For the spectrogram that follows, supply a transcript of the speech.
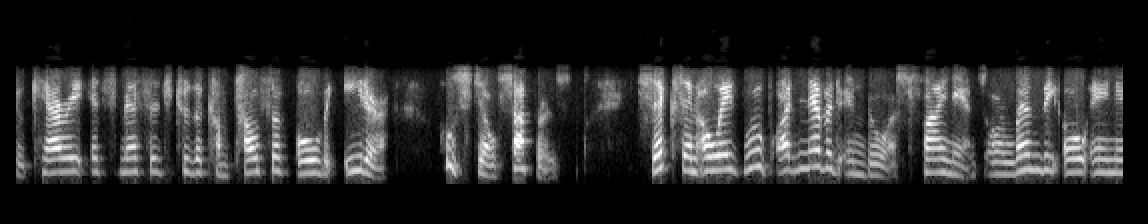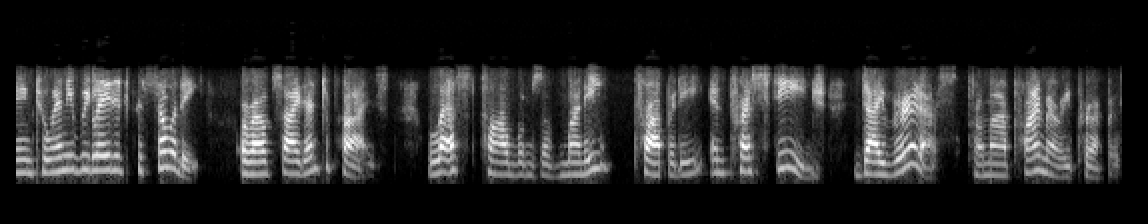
to carry its message to the compulsive overeater who still suffers. Six, an OA group ought never to endorse, finance, or lend the OA name to any related facility or outside enterprise, lest problems of money, property, and prestige divert us from our primary purpose.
